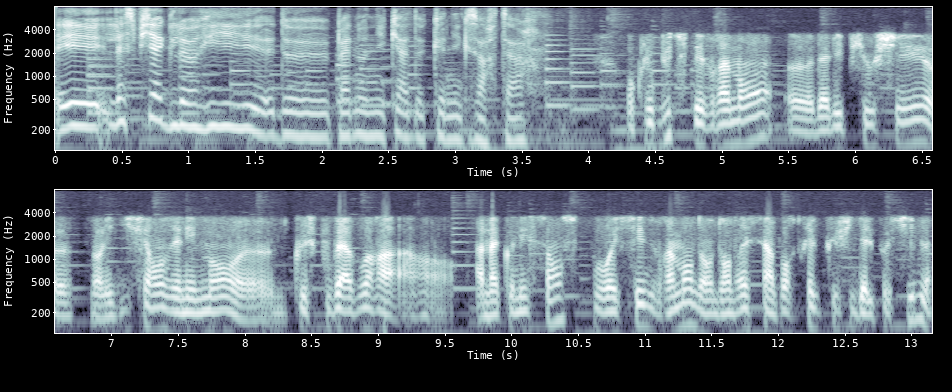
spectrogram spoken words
et l'espièglerie de Panonica de Königswarter. Donc le but c'était vraiment euh, d'aller piocher euh, dans les différents éléments euh, que je pouvais avoir à, à, à, ma connaissance pour essayer de vraiment d'en dresser un portrait le plus fidèle possible.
